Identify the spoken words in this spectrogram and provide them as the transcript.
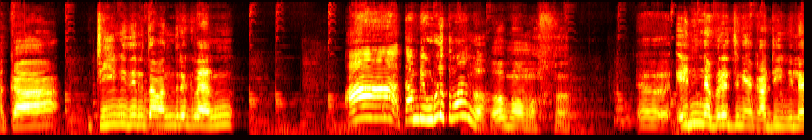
அக்கா டிவி திருத்த வந்திருக்கிறேன். ஆ ஆ, தம்பி உள்ளுக்கு வாங்க. ஓமோ ஓமோ அஹ், என்ன பிரச்சனை அக்கா டிவியில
